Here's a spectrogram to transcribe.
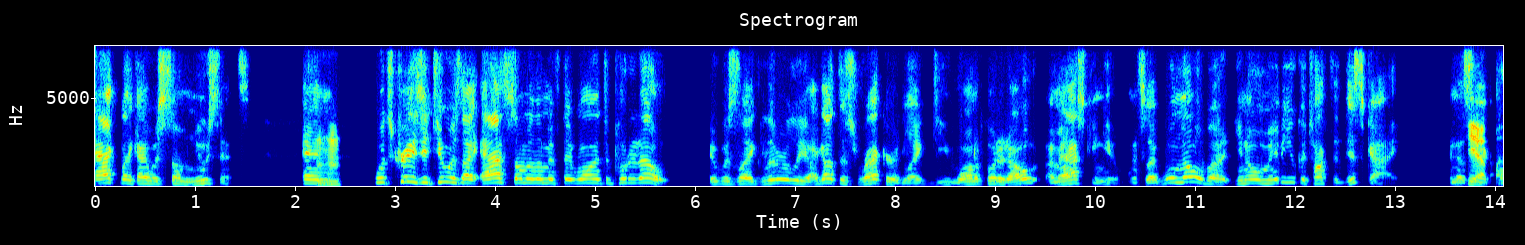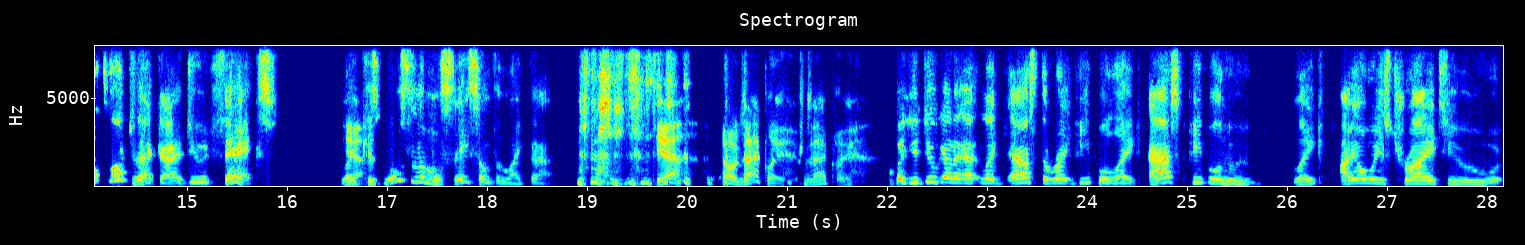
act like i was some nuisance and mm-hmm. what's crazy too is I asked some of them if they wanted to put it out. It was like literally, I got this record. Like, do you want to put it out? I'm asking you. It's like, well, no, but you know, maybe you could talk to this guy. And it's yeah. like, I'll talk to that guy, dude. Thanks. Like, because yeah. most of them will say something like that. yeah. No, exactly. Exactly. But you do gotta like ask the right people. Like, ask people who like. I always try to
